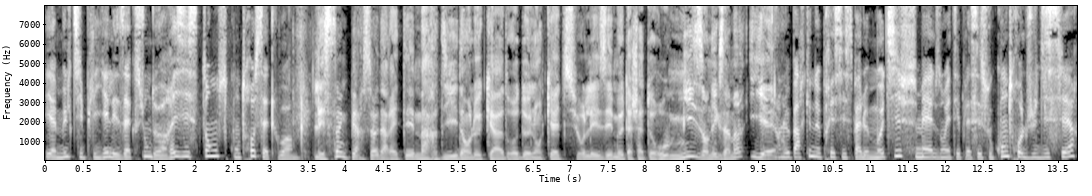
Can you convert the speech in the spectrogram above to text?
et à multiplier les actions de résistance contre cette loi. Les cinq personnes arrêtées mardi dans le cadre de l'enquête sur les émeutes à Châteauroux, mises en examen hier. Le parquet ne précise pas le motif, mais elles ont été placées sous contrôle judiciaire.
